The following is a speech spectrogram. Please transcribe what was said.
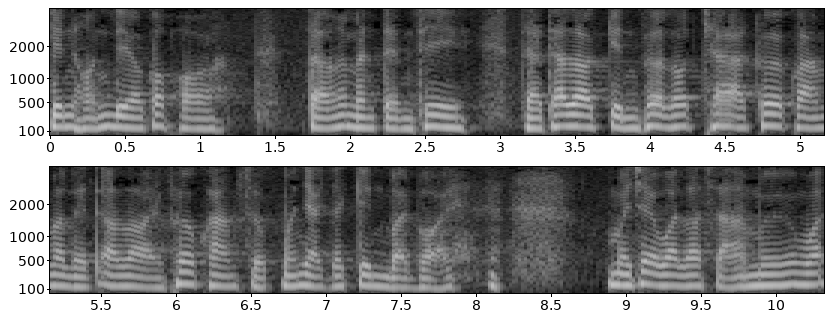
กินหนเดียวก็พอ ติมให้มันเต็มที่ แต่ถ้าเรากินเพื่อรสชาติเพื่อความอร่อยอร่อย เพื่อความสุขมันอยากจะกินบ่อยๆ ไม่ใช่วันละสามมื้อว่า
